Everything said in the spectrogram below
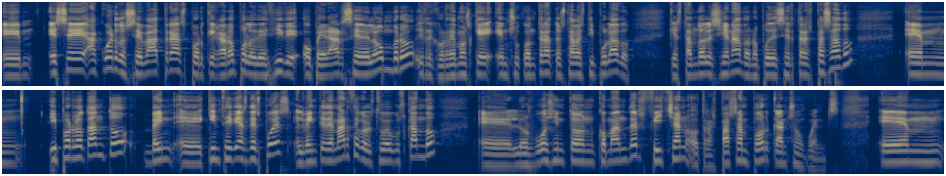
Em, ese acuerdo se va atrás porque Garópolo decide operarse del hombro y recordemos que en su contrato estaba estipulado que estando lesionado no puede ser traspasado. Em, y por lo tanto, 15 eh, días después, el 20 de marzo, que lo estuve buscando, eh, los Washington Commanders fichan o traspasan por Carson Wentz. Em,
